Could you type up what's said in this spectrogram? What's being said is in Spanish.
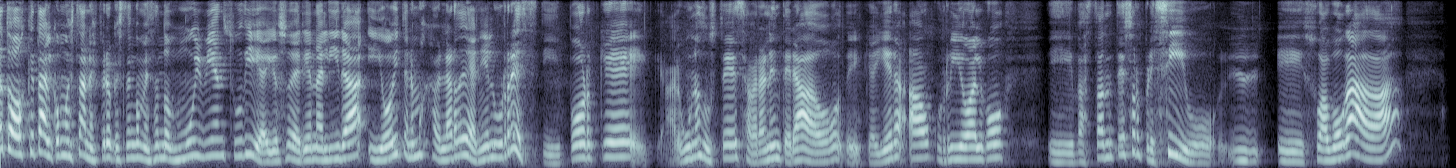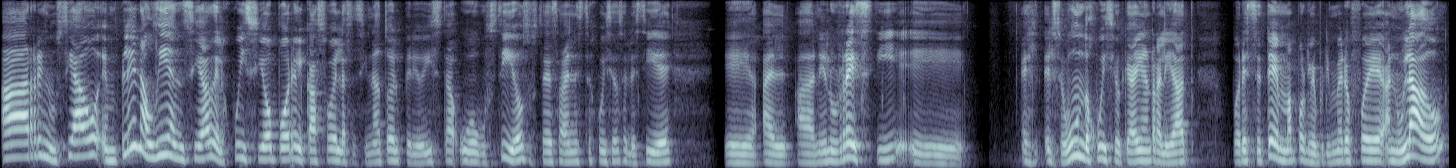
Hola a todos, ¿qué tal? ¿Cómo están? Espero que estén comenzando muy bien su día. Yo soy Ariana Lira y hoy tenemos que hablar de Daniel Urresti, porque algunos de ustedes habrán enterado de que ayer ha ocurrido algo eh, bastante sorpresivo. Eh, su abogada ha renunciado en plena audiencia del juicio por el caso del asesinato del periodista Hugo Bustíos. Ustedes saben, este juicio se le sigue eh, a Daniel Urresti. es el segundo juicio que hay en realidad por este tema, porque el primero fue anulado.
